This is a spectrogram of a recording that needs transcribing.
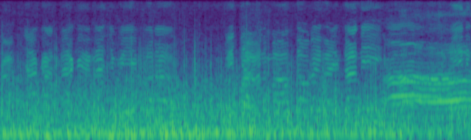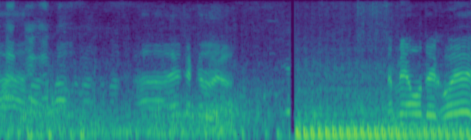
ਕਬਜ਼ਾ ਕਰਦਾ ਕਿ ਇਹਨਾਂ ਜ਼ਮੀਨ ਪਰ ਵੀ ਜਾਨ ਮਾਲ ਤਾਂ ਉਹਨੇ ਰਹਿੰਦਾ ਨਹੀਂ। ਇਹ ਨੀ ਕਬਜ਼ਾ ਕਰਦਾ। ਹਾਂ ਇਹ ਚੱਕਰ ਹੋਇਆ। ਜੰਮੇ ਉਹ ਦੇਖੋ ਏ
